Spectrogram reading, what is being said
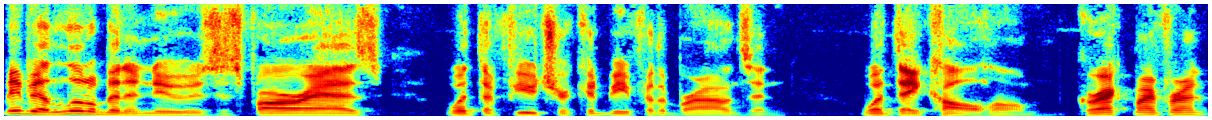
maybe a little bit of news as far as what the future could be for the Browns and what they call home. Correct, my friend?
